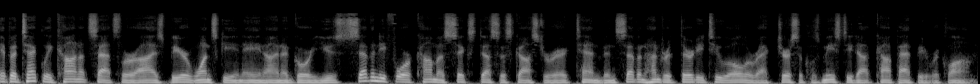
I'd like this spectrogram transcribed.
Ipatekli Kanat Satzler Eyes Beer Wunski and Ain Gore used 74,6 Dussis Gosterik 10 bin 732 Olarak Jersikles Misti. Kopatbi Reklam.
